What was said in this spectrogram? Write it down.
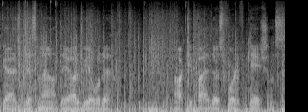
guys dismount, they ought to be able to occupy those fortifications.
